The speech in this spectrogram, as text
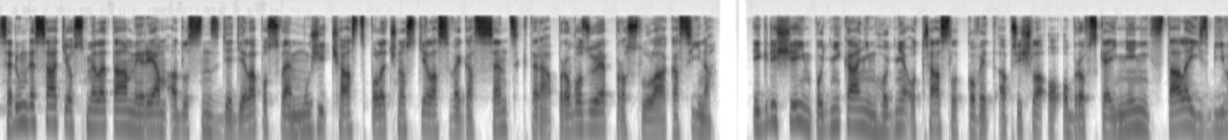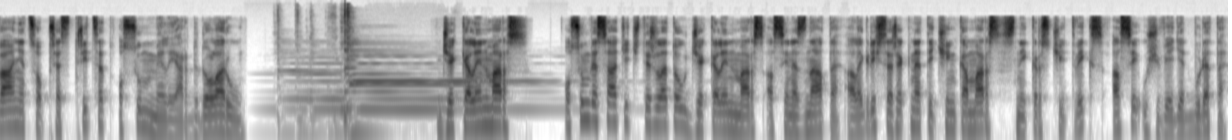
78-letá Miriam Adelson zdědila po svém muži část společnosti Las Vegas Sands, která provozuje proslulá kasína. I když jejím podnikáním hodně otřásl covid a přišla o obrovské jmění, stále jí zbývá něco přes 38 miliard dolarů. Jacqueline Mars 84-letou Jacqueline Mars asi neznáte, ale když se řekne tyčinka Mars, Snickers či Twix, asi už vědět budete.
